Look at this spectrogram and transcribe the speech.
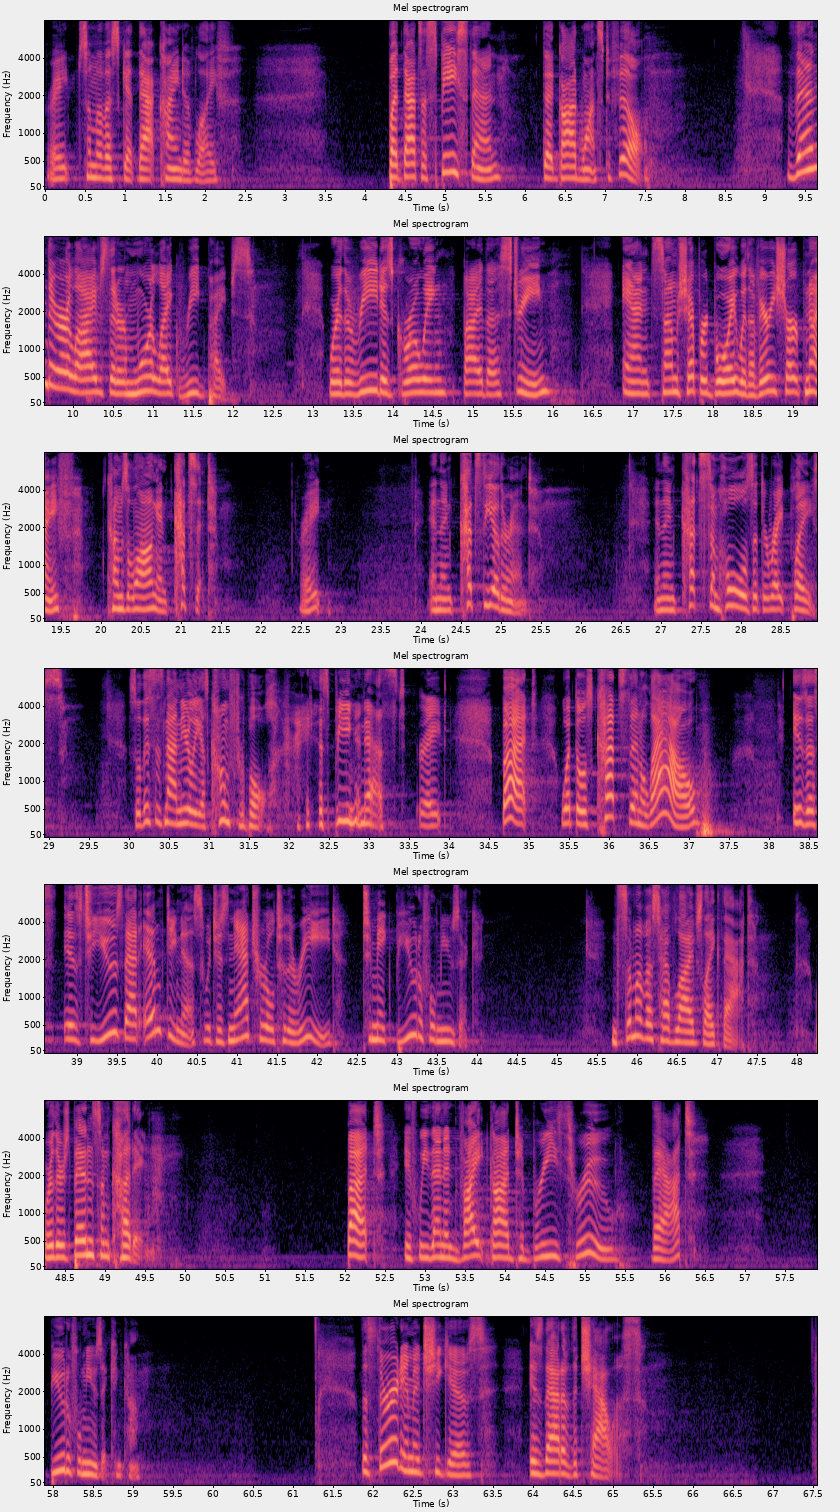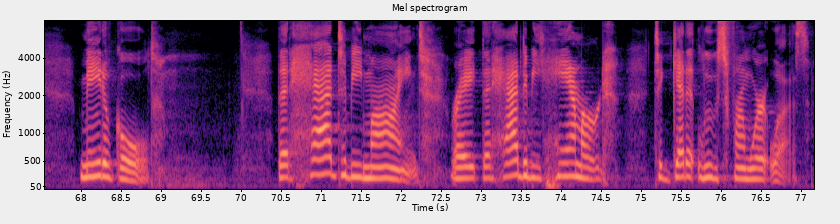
right? Some of us get that kind of life. But that's a space then that God wants to fill. Then there are lives that are more like reed pipes, where the reed is growing by the stream, and some shepherd boy with a very sharp knife comes along and cuts it, right? And then cuts the other end, and then cuts some holes at the right place. So this is not nearly as comfortable right, as being a nest, right? But what those cuts then allow is, a, is to use that emptiness, which is natural to the reed, to make beautiful music. And some of us have lives like that, where there's been some cutting. But if we then invite God to breathe through that, beautiful music can come. The third image she gives is that of the chalice, made of gold, that had to be mined, right? That had to be hammered to get it loose from where it was.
